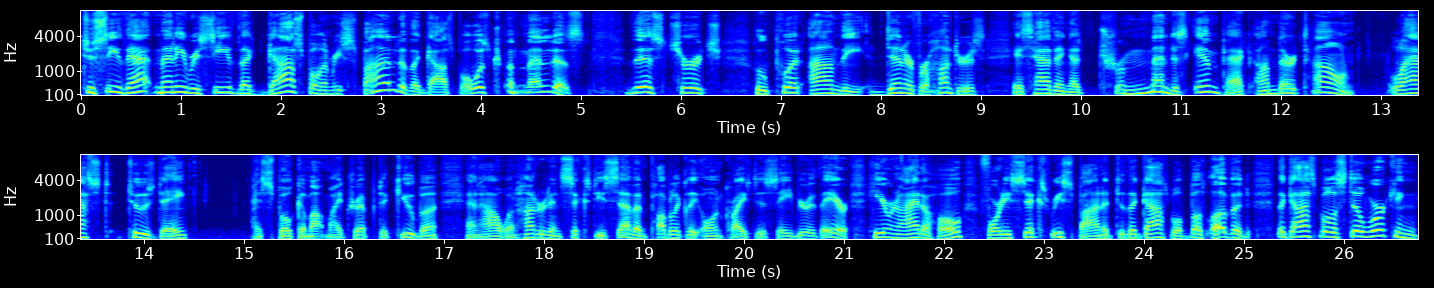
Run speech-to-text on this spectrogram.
To see that many receive the gospel and respond to the gospel was tremendous. This church, who put on the dinner for hunters, is having a tremendous impact on their town. Last Tuesday, I spoke about my trip to Cuba and how 167 publicly owned Christ as Savior there. Here in Idaho, 46 responded to the gospel. Beloved, the gospel is still working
